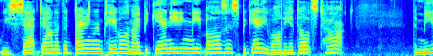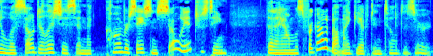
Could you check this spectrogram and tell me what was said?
We sat down at the dining room table and I began eating meatballs and spaghetti while the adults talked. The meal was so delicious and the conversation so interesting that I almost forgot about my gift until dessert.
